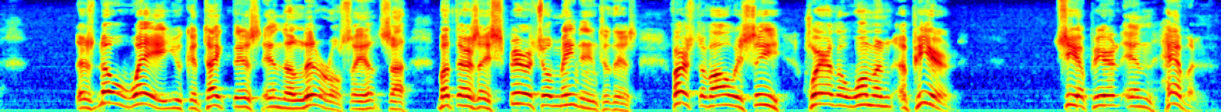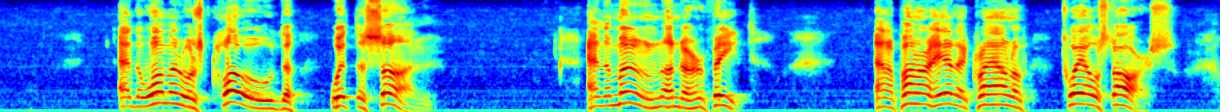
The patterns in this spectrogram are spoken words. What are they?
there's no way you could take this in the literal sense, uh, but there's a spiritual meaning to this. First of all, we see where the woman appeared. She appeared in heaven. And the woman was clothed with the sun and the moon under her feet. And upon her head a crown of 12 stars.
